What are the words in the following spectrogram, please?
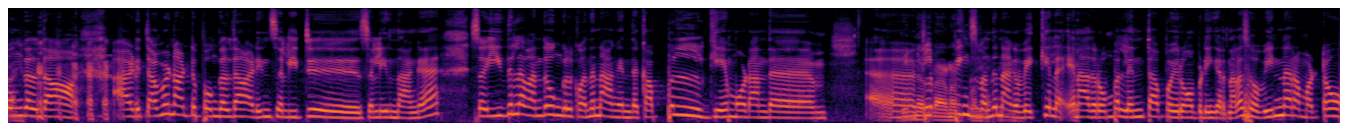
பொங்கல் தான். அப்படி தமிழ்நாட்டு பொங்கல் தான் அப்படின்னு சொல்லிட்டு சொல்லியிருந்தாங்க. ஸோ இதில் வந்து உங்களுக்கு வந்து நாங்கள் இந்த கப்பல் கேமோட அந்த கிளிப்பிங்ஸ் வந்து. நாங்கள் வைக்கல. ஏன்னா அது ரொம்ப லென்த்தாக போயிடும் அப்படிங்கிறதுனால. ஸோ வின்னரை மட்டும்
